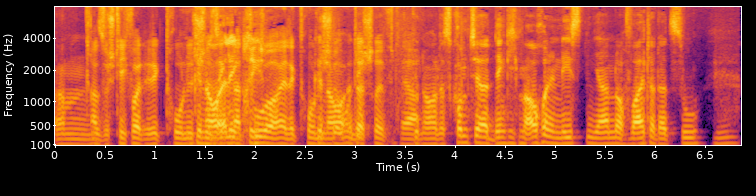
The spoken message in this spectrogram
Ähm, Also Stichwort elektronische Genau, Signatur, elektronische genau, Unterschrift. Ja. Genau, das kommt ja, denke ich mal, auch in den nächsten Jahren noch weiter dazu, Mhm.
